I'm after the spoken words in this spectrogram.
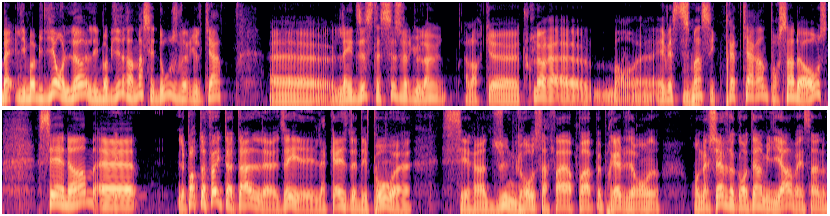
Ben, l'immobilier, on l'a. L'immobilier de rendement, c'est 12,4. Euh, L'indice, c'était 6,1. Alors que tout leur euh, bon, euh, investissement, Hmm. c'est près de 40% de hausse. C'est énorme. Euh, Le portefeuille total, tu sais, la caisse de dépôt, c'est rendu une grosse affaire, pas à peu près. Dire, on, on achève de compter en milliards, Vincent. Là.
